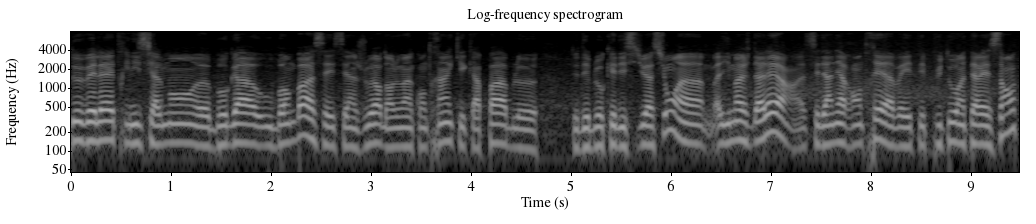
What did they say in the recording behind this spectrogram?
devait l'être initialement euh, Boga ou Bamba, c'est un joueur dans le 1 contre 1 qui est capable euh, de débloquer des situations. À, l'image d'Aler, ses dernières rentrées avaient été plutôt intéressantes.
